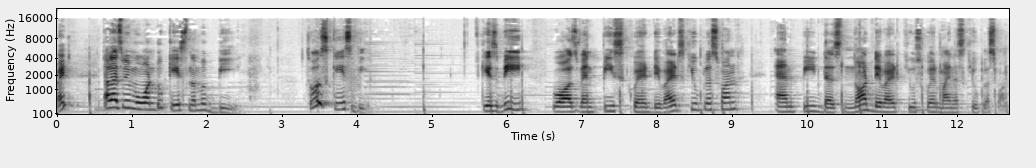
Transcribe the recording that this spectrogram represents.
Right? Now let's move on to case number B. So what's case B? Case B was when p squared divides q plus 1 and p does not divide q square minus q plus 1.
